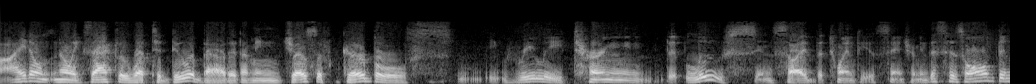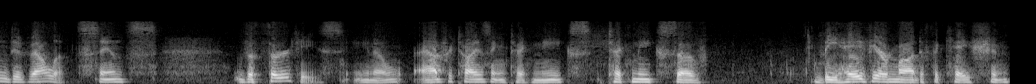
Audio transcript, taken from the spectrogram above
I don't know exactly what to do about it. I mean, Joseph Goebbels really turned it loose inside the 20th century. I mean, this has all been developed since the 30s, you know, advertising techniques, techniques of behavior modification,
